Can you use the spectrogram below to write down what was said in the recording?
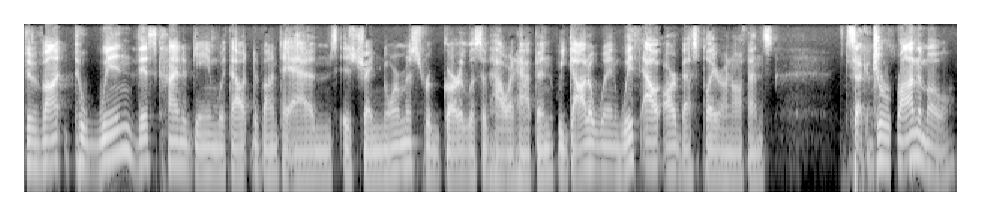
Devon to win this kind of game without Davante Adams is ginormous, regardless of how it happened. We gotta win without our best player on offense. Second, Geronimo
